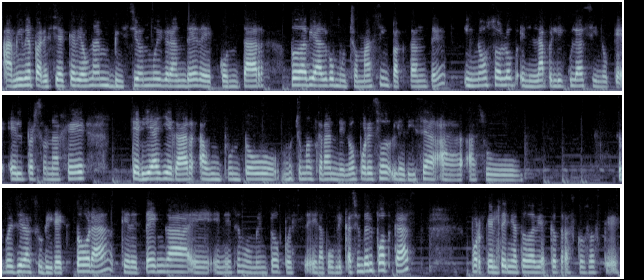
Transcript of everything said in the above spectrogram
a mí me parecía que había una ambición muy grande de contar todavía algo mucho más impactante y no solo en la película, sino que el personaje quería llegar a un punto mucho más grande, ¿no? Por eso le dice a su se puede decir a su directora que detenga eh, en ese momento pues eh, la publicación del podcast porque él tenía todavía que otras cosas que,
